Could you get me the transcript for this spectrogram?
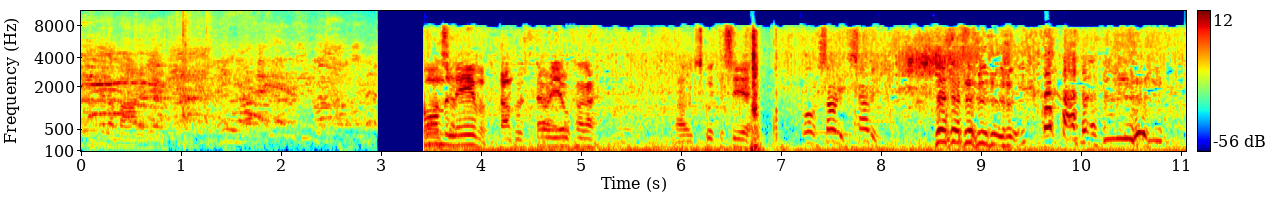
Get him out of here. Unbelievable. How are you, Conor? Oh, it's good to see you. Oh, sorry, sorry.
